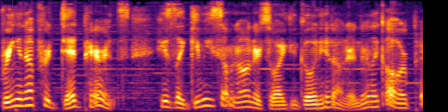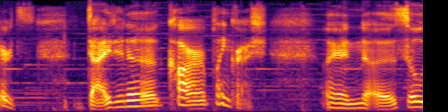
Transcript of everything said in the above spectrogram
bringing up her dead parents. He's like, give me something on her so I could go and hit on her. And they're like, oh, her parents died in a car plane crash. And uh, so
